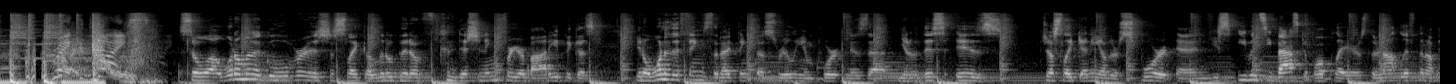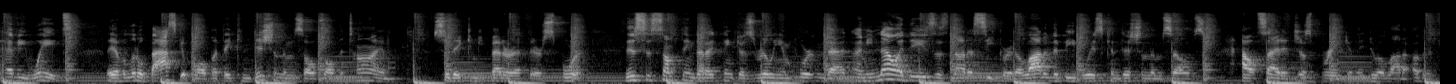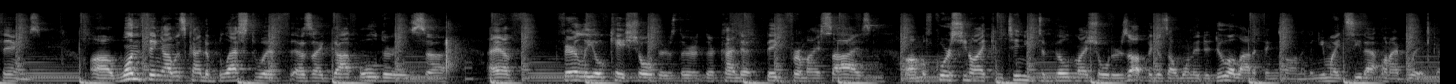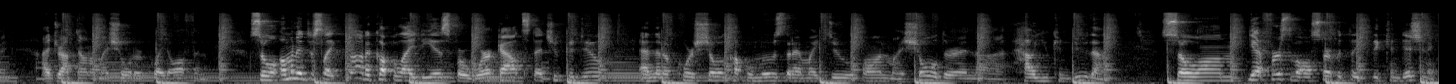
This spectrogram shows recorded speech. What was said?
Break advice. So uh, what I'm gonna go over is just like a little bit of conditioning for your body because, you know, one of the things that I think that's really important is that, you know, this is just like any other sport and you even see basketball players, they're not lifting up heavy weights. They have a little basketball, but they condition themselves all the time so they can be better at their sport. This is something that I think is really important that, I mean, nowadays is not a secret. A lot of the B-boys condition themselves outside of just break and they do a lot of other things. Uh, one thing I was kind of blessed with as I got older is uh, I have fairly okay shoulders. They're, they're kind of big for my size. Um, of course, you know, I continued to build my shoulders up because I wanted to do a lot of things on them. And you might see that when I break. I, I drop down on my shoulder quite often. So I'm gonna just like throw out a couple ideas for workouts that you could do, and then of course show a couple moves that I might do on my shoulder and uh, how you can do them. So um, yeah, first of all, I'll start with the, the conditioning.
